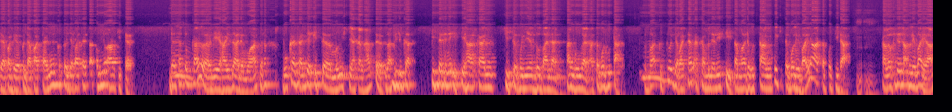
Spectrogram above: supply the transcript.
daripada pendapatannya, ketua jabatan tak akan menyoal kita. Dan hmm. satu perkara di Haiza dan Muaz bukan saja kita mengisytiharkan harta tetapi juga kita kena isytiharkan kita punya bebanan, tanggungan ataupun hutang. Sebab hmm. ketua jabatan akan meneliti sama ada hutang itu kita boleh bayar ataupun tidak. Hmm. Kalau kita tak boleh bayar,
